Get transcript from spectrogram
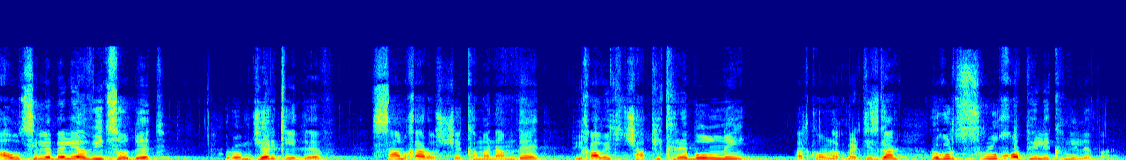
აუცილებელია ვიცოდეთ რომ ჯერ კიდევ სამყაროს შექმნამდე ვიყავით ჩაფიქრებულნი რა თქმა უნდა ღმერთისგან როგორც სრულყოფილი ქმნილებანი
